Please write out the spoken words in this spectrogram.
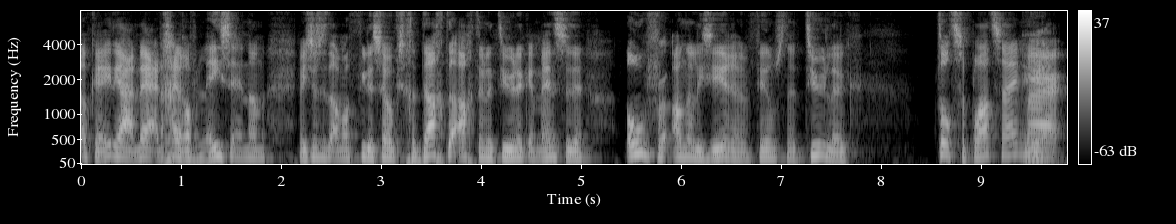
oké, ja, nou ja, dan ga je erover lezen en dan, weet je, er zitten allemaal filosofische gedachten achter natuurlijk en mensen overanalyseren hun films natuurlijk tot ze plat zijn, maar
